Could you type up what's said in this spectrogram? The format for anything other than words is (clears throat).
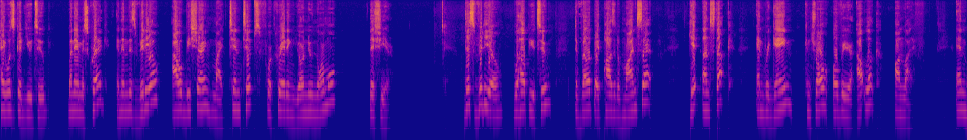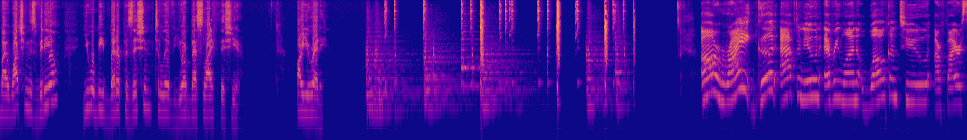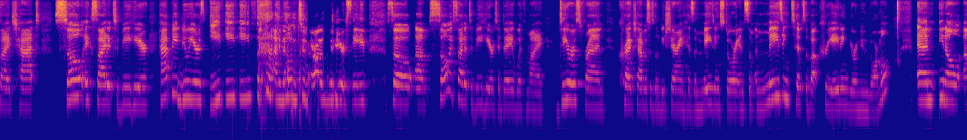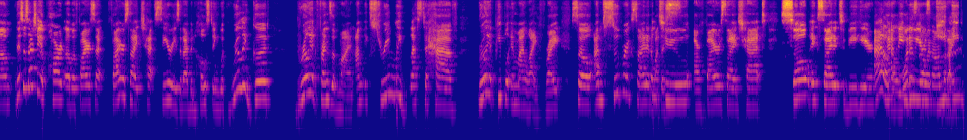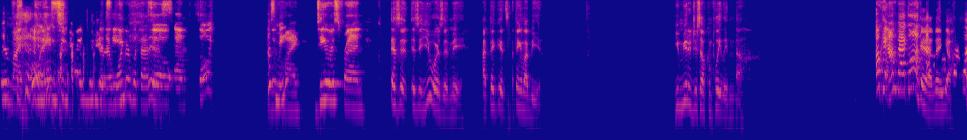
Hey, what's good YouTube? My name is Craig and in this video, I will be sharing my 10 tips for creating your new normal this year. This video will help you to develop a positive mindset, get unstuck, and regain control over your outlook on life. And by watching this video, you will be better positioned to live your best life this year. Are you ready? Right. Good afternoon, everyone. Welcome to our fireside chat. So excited to be here. Happy New Year's Eve, Eve, Eve. (laughs) I know (laughs) tomorrow's New Year's Eve. So, um, so excited to be here today with my dearest friend, Craig Chavis, who's going to be sharing his amazing story and some amazing tips about creating your new normal. And you know, um, this is actually a part of a fireside fireside chat series that I've been hosting with really good, brilliant friends of mine. I'm extremely (laughs) blessed to have brilliant people in my life, right? So I'm super excited about to our fireside chat. So excited to be here. I don't Happy know what New is Year's going on, Eve. but I hear my (laughs) voice, (laughs) and I wonder what that is. So, um, so that's me, my dearest friend. Is it is it you or is it me? I think it's I think it might be you. You muted yourself completely now. Okay, I'm back on. Yeah, there you go. (laughs)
